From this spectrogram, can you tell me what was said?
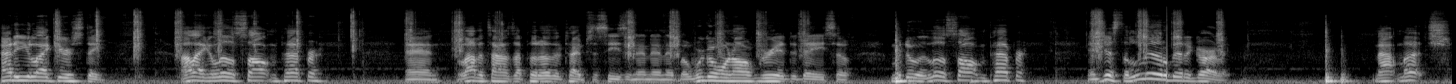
How do you like your steak? I like a little salt and pepper. And a lot of times I put other types of seasoning in it, but we're going off grid today, so I'm gonna do a little salt and pepper and just a little bit of garlic. Not much.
